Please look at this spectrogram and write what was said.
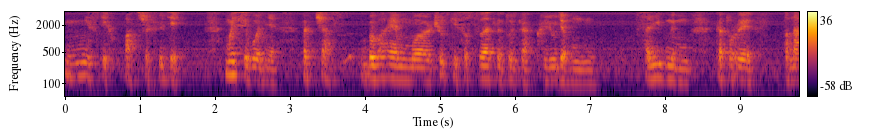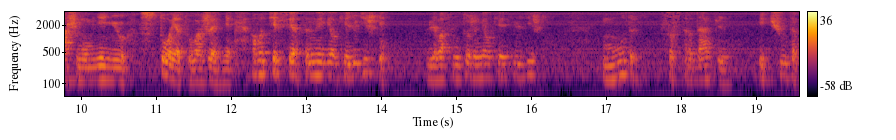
низких падших людей. Мы сегодня подчас бываем э, чутки и сострадательны только к людям солидным, которые, по нашему мнению, стоят уважения. А вот те все остальные мелкие людишки, для вас они тоже мелкие эти людишки, мудрый, сострадательный и чуток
